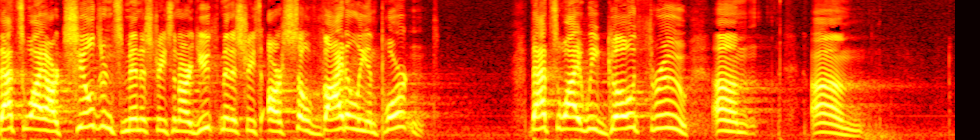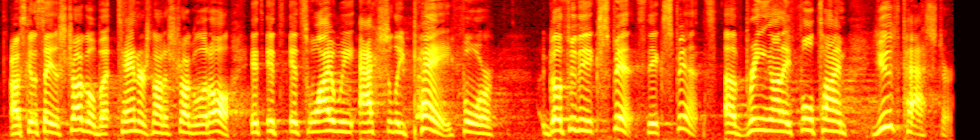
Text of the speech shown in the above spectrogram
That's why our children's ministries and our youth ministries are so vitally important. That's why we go through, um, um, I was going to say the struggle, but Tanner's not a struggle at all. It, it, it's why we actually pay for, go through the expense, the expense of bringing on a full time youth pastor.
